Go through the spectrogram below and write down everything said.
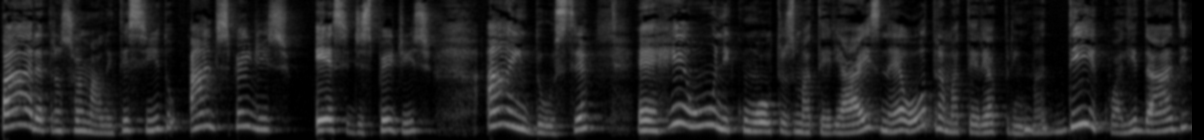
para transformá-la em tecido, há desperdício. Esse desperdício a indústria é, reúne com outros materiais, né, outra matéria-prima de qualidade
